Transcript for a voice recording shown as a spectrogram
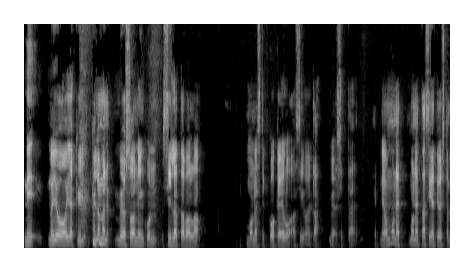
Niin, no joo, ja kyllä, kyllä mä myös on niin kuin sillä tavalla monesti kokeiluasioita myös, että, että ne on monet, monet asiat, joista,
